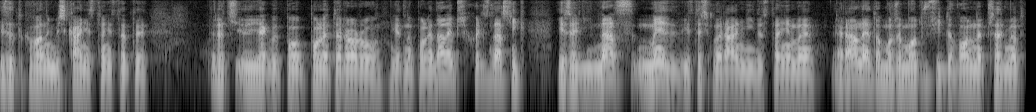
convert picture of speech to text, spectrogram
jest zaatakowany mieszkaniec, to niestety jakby po, pole terroru, jedno pole dalej przychodzi znacznik. Jeżeli nas, my jesteśmy ranni, dostaniemy ranę, to możemy odrzucić dowolny przedmiot,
